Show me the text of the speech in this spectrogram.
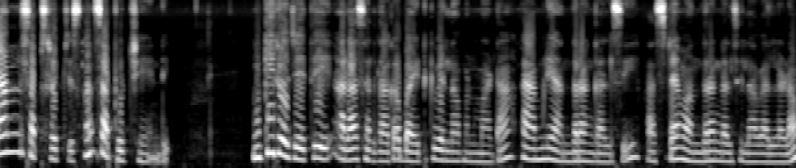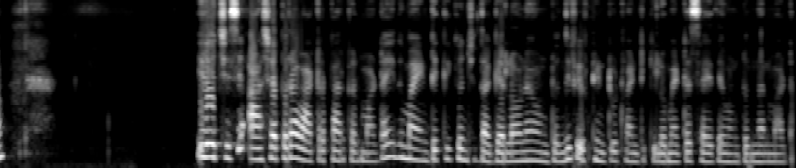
ఛానల్ సబ్స్క్రైబ్ చేసుకొని సపోర్ట్ చేయండి. ఇంక ఈరోజు అయితే అలా సరదాగా బయటకు వెళ్ళామన్నమాట. ఫ్యామిలీ అందరం కలిసి ఫస్ట్ టైం అందరం కలిసి ఇలా వెళ్ళడం. ఇది వచ్చేసి ఆశాపుర వాటర్ పార్క్ అనమాట ఇది మా ఇంటికి కొంచెం దగ్గరలోనే ఉంటుంది. ఫిఫ్టీన్ టు ట్వంటీ కిలోమీటర్స్ అయితే ఉంటుందన్నమాట.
